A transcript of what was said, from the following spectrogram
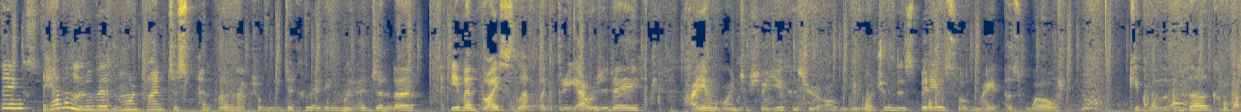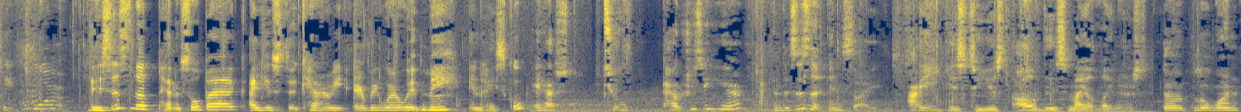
things. I had a little bit more time to spend on actually decorating my agenda. Even though I slept like three hours a day, I am going to show you because you're already watching this video, so might as well give the, complete tour. This is the pencil bag I used to carry everywhere with me in high school. It has two pouches in here and this is the inside. I used to use all these Mildliners the blue one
